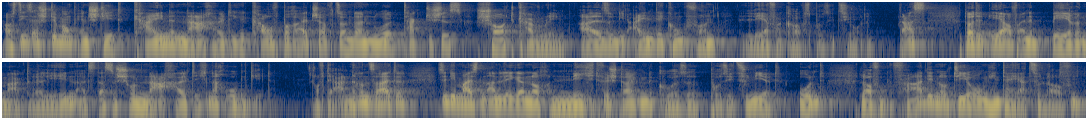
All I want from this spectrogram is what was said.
Aus dieser Stimmung entsteht keine nachhaltige Kaufbereitschaft, sondern nur taktisches Short Covering, also die Eindeckung von Leerverkaufspositionen. Das deutet eher auf eine Bärenmarktrallye hin, als dass es schon nachhaltig nach oben geht. Auf der anderen Seite sind die meisten Anleger noch nicht für steigende Kurse positioniert und laufen Gefahr, den Notierungen hinterherzulaufen,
